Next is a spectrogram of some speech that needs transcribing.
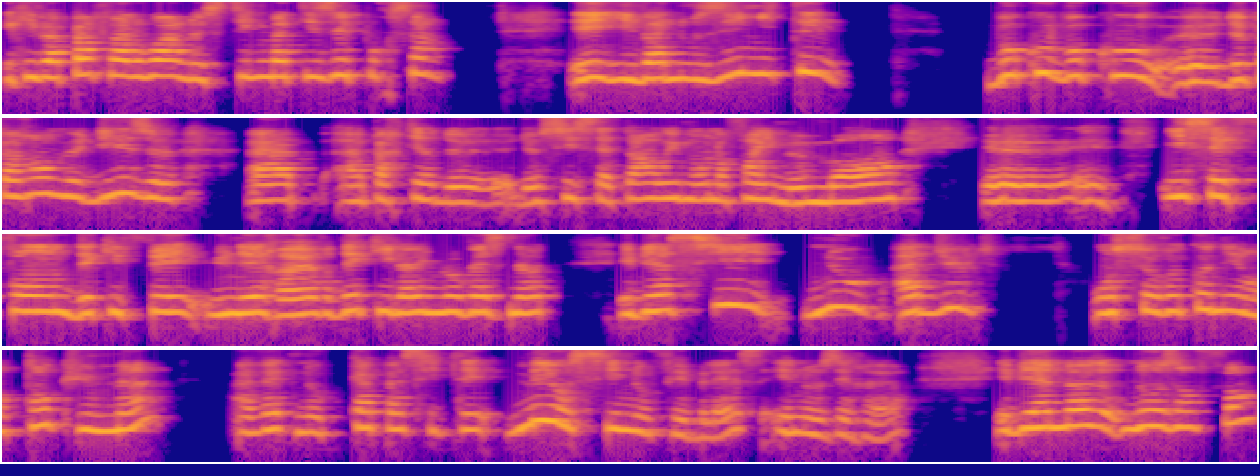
et qu'il va pas falloir le stigmatiser pour ça. Et il va nous imiter. Beaucoup, beaucoup euh, de parents me disent à, partir de, 6-7 ans, oui, mon enfant, il me ment, euh, il s'effondre dès qu'il fait une erreur, dès qu'il a une mauvaise note. Eh bien, si nous, adultes, on se reconnaît en tant qu'humains, avec nos capacités, mais aussi nos faiblesses et nos erreurs, eh bien, nos, enfants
